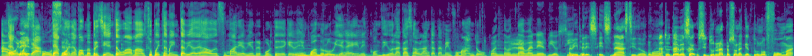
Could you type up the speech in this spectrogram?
acuerdas, esposa. ¿Te acuerdas cuando el presidente Obama supuestamente había dejado de fumar y había un reporte de que de vez en cuando lo veían a él escondido en la Casa Blanca también fumando? Cuando andaba nerviosito. I mean, but it's, it's nasty, though. Cuando tú te besas, si tú eres una persona que tú no fumas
